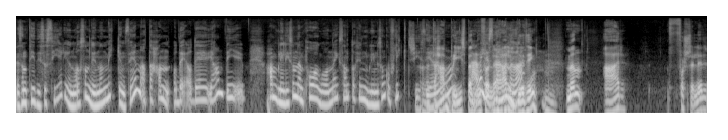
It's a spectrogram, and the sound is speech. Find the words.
Men samtidig så sier de jo noe også om dynamikken sin, at han Og det, og det ja, de, han blir liksom den pågående, ikke sant, og hun blir en sånn konfliktsky, sier Dette her blir spennende å følge. Her ligger det ting. Mm. Men er forskjeller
